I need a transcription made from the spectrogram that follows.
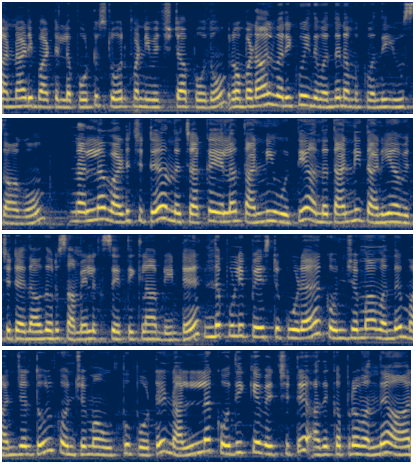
கண்ணாடி பாட்டிலில் போட்டு ஸ்டோர் பண்ணி வச்சுட்டா போதும். ரொம்ப நாள் வரைக்கும் இது வந்து நமக்கு வந்து யூஸ் ஆகும். நல்லா வடிச்சிட்டு அந்த சக்கையெல்லாம் தண்ணி ஊற்றி அந்த தண்ணி தனியாக வச்சுட்டு ஏதாவது ஒரு சமையலுக்கு சேர்த்திக்கலாம் அப்படின்ட்டு. இந்த புளி பேஸ்ட் கூட கொஞ்சமாக வந்து மஞ்சள் தூள் கொஞ்சமாக உப்பு போட்டு நல்லா கொதிக்க வச்சுட்டு அதுக்கப்புறம் வந்து ஆற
